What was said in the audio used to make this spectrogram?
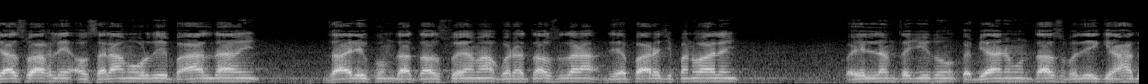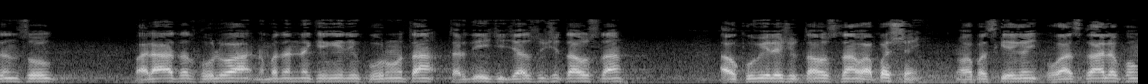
جاس واخلې او سلام ورده په حال دای ذالکم دا تاسو یې ما غره تاسو لرا دې پاره چې پنوالې فیلم تجیدو کبیان من تاسو په دې کې احدن سو فلا تدخلوا نمدن کېږي دې کورونو ته تر دې چې جاسو شتا اوستا او کویلې شتا اوستا واپس شئ واپس کېږي واسقالکم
